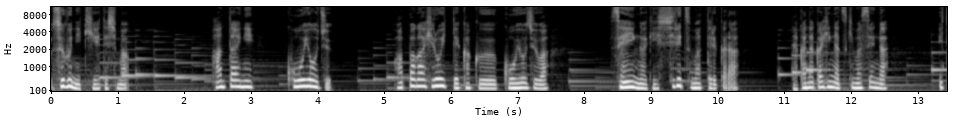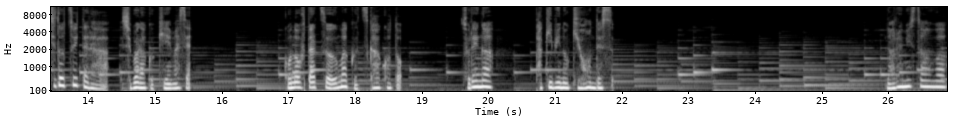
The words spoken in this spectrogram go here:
すぐに消えてしまう。反対に広葉樹葉っぱが広いって書く広葉樹は繊維がぎっしり詰まってるからなかなか火がつきませんが一度ついたらしばらく消えません。この二つをうまく使うこと。それが焚き火の基本です。成美さんは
